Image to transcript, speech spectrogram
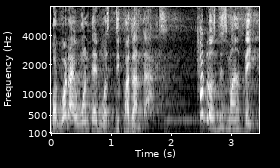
But what I wanted was deeper than that. How does this man think?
